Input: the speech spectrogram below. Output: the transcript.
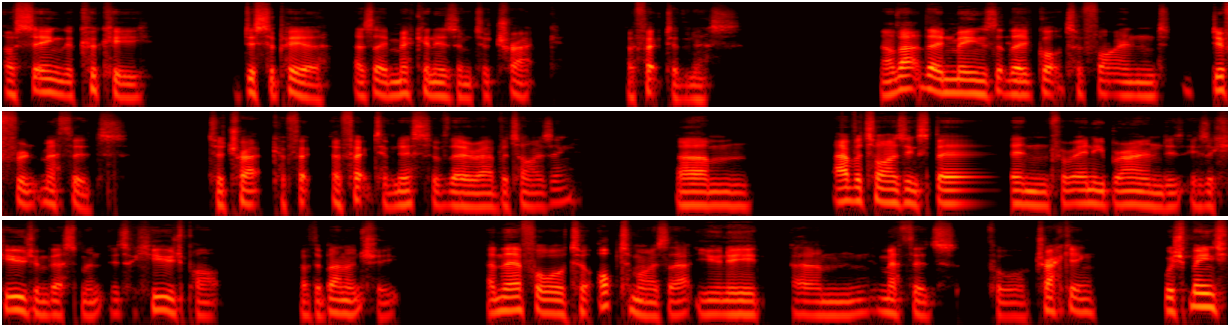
are, seeing the cookie disappear as a mechanism to track effectiveness. Now that then means that they've got to find different methods to track effect- effectiveness of their advertising. Um, advertising spend for any brand is, is a huge investment. It's a huge part of the balance sheet. And therefore, to optimize that, you need um, methods for tracking, which means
